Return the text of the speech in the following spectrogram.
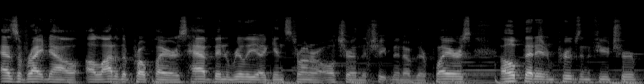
as of right now, a lot of the pro players have been really against Toronto Ultra and the treatment of their players. I hope that it improves in the future.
